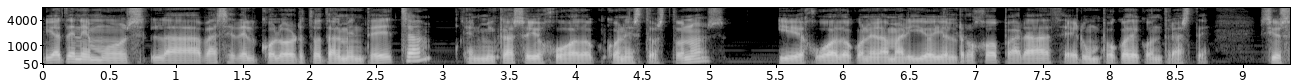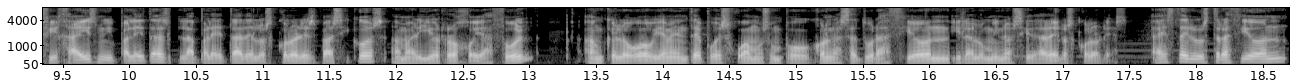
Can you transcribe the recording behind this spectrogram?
Ya tenemos la base del color totalmente hecha. En mi caso yo he jugado con estos tonos y he jugado con el amarillo y el rojo para hacer un poco de contraste. Si os fijáis, mi paleta es la paleta de los colores básicos, amarillo, rojo y azul, aunque luego obviamente pues jugamos un poco con la saturación y la luminosidad de los colores. A esta ilustración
